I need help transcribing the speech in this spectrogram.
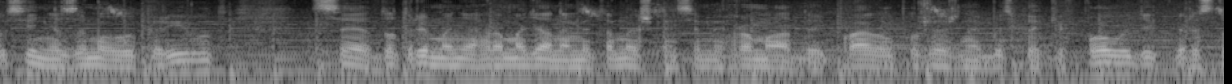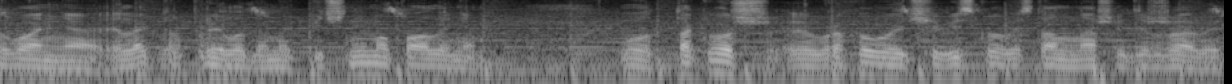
осінньо-зимовий період. Це дотримання громадянами та мешканцями громади правил пожежної безпеки в поводі, користування електроприладами, пічним опаленням. От, також, е, враховуючи військовий стан нашої держави,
